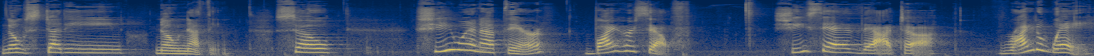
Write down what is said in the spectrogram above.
No studying, no nothing. So she went up there by herself she said that uh, right away,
